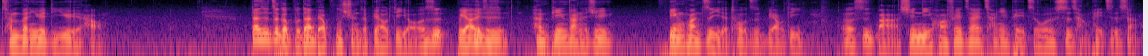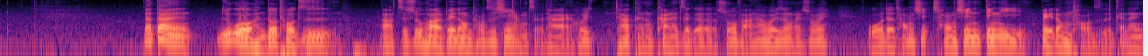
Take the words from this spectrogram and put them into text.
成本越低越好。但是这个不代表不选择标的哦，而是不要一直很频繁的去变换自己的投资标的，而是把心力花费在产业配置或者市场配置上。那当然，如果很多投资啊指数化的被动投资信仰者，他还会他可能看了这个说法，他会认为说，我的重新重新定义被动投资，可能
